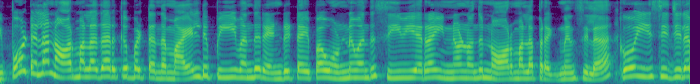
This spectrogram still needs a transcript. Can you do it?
ரிப்போர்ட் எல்லாம் நார்மலாக தான் இருக்குது பட் அந்த மைல்டு பி வந்து ரெண்டு டைப்பாக ஒன்று வந்து சீவியராக இன்னொன்று வந்து நார்மலாக ப்ரெக்னன்சியில் கோ இசிஜியில்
